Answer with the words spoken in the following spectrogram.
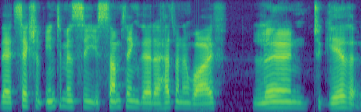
that sexual intimacy is something that a husband and wife learn together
